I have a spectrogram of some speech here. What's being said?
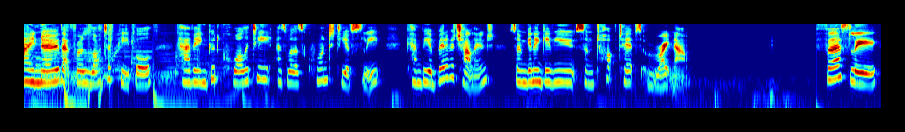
I know that for a lot of people, having good quality as well as quantity of sleep can be a bit of a challenge, so I'm going to give you some top tips right now. Firstly,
